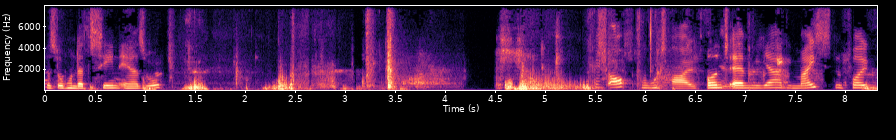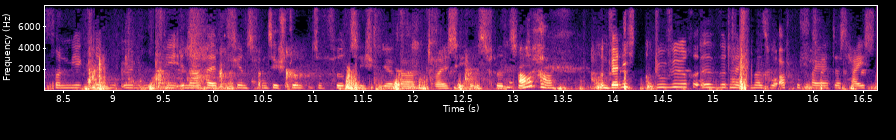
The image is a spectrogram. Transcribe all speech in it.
Also 110 eher so. Krieg auch brutal viel. Und ähm, ja, die meisten Folgen von mir kriegen irgendwie innerhalb 24 Stunden so 40 Wiedergaben, 30 bis 40. Aha. Und wenn ich, du wir- äh, wird halt immer so abgefeiert, das heißt,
